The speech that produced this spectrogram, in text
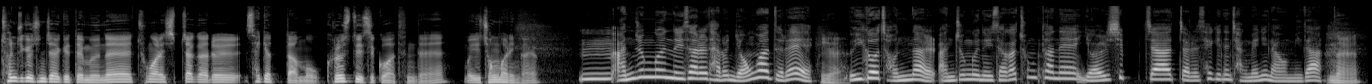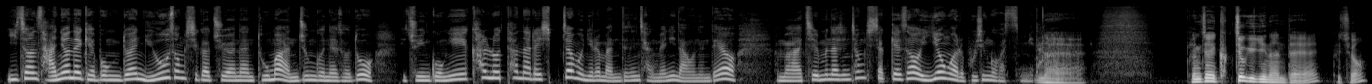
천주교 신자였기 때문에 총알에 십자가를 새겼다, 뭐 그럴 수도 있을 것 같은데, 뭐 이게 정말인가요? 음, 안중근 의사를 다룬 영화들에 예. 의거 전날 안중근 의사가 총탄에 열 십자자를 새기는 장면이 나옵니다. 네. 2004년에 개봉된 유호성 씨가 주연한 도마 안중근에서도 주인공이 칼로 탄알에 십자 무늬를 만드는 장면이 나오는데요. 아마 질문하신 청취자께서 이 영화를 보신 것 같습니다. 네. 굉장히 극적이긴 한데, 그죠?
